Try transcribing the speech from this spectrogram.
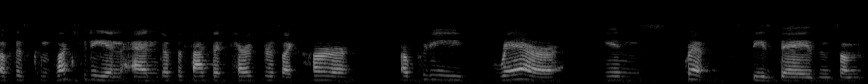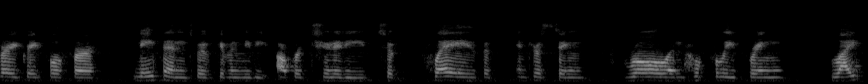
of this complexity and, and of the fact that characters like her are pretty rare in scripts these days. And so I'm very grateful for Nathan to have given me the opportunity to play this interesting role and hopefully bring light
